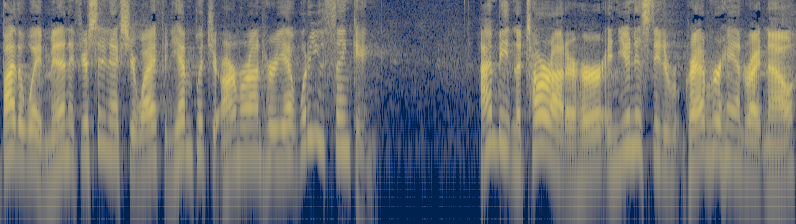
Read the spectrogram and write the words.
by the way, men, if you're sitting next to your wife and you haven't put your arm around her yet, what are you thinking? I'm beating the tar out of her, and you just need to grab her hand right now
